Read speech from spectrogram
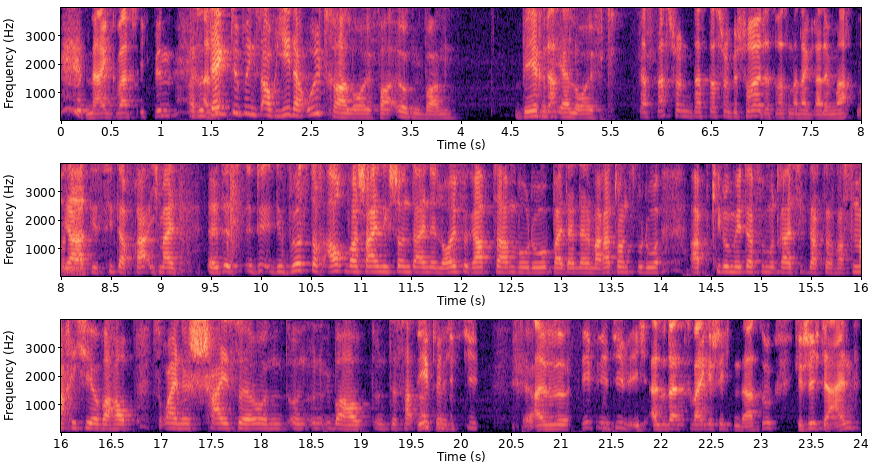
Nein, Quatsch. Ich bin. Also, also denkt übrigens auch jeder Ultraläufer irgendwann, während das, er läuft. Dass das, schon, dass das schon bescheuert ist, was man da gerade macht. Oder? Ja, das hinterfragt. Ich meine, äh, du, du, wirst doch auch wahrscheinlich schon deine Läufe gehabt haben, wo du bei deinen Marathons, wo du ab Kilometer 35 gedacht hast, was mache ich hier überhaupt? So eine Scheiße und, und, und überhaupt. Und das hat Definitiv. natürlich ja. Also definitiv, ich, also da zwei Geschichten dazu. Geschichte 1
